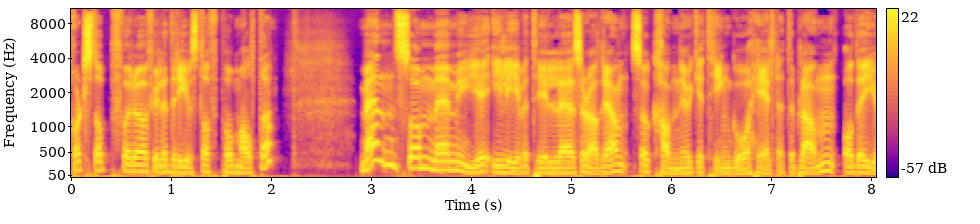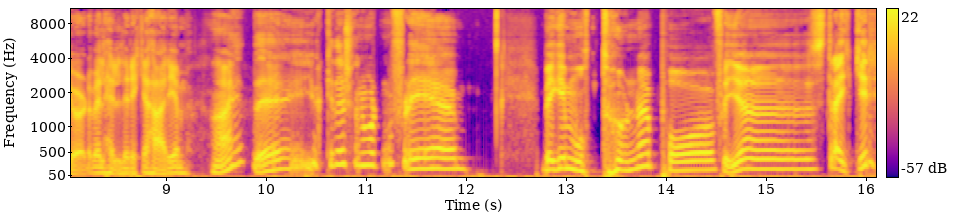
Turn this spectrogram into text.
kort stopp for å fylle drivstoff på Malta. Men som med mye i livet til eh, sir Adrian, så kan jo ikke ting gå helt etter planen, og det gjør det vel heller ikke her hjem. Nei, det gjør ikke det, skjønner Morten, fordi eh, begge motorene på flyet streiker.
